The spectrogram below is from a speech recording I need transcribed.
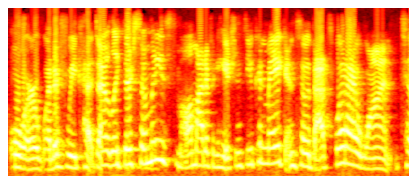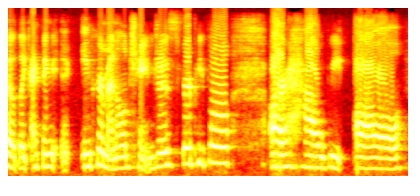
Or what if we cut down? Like, there's so many small modifications you can make. And so that's what I want to like. I think incremental changes for people are how we all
